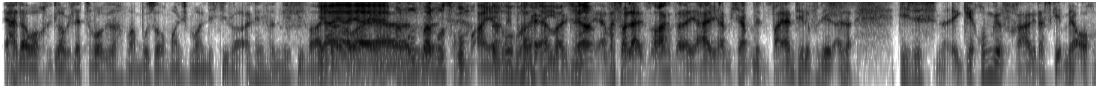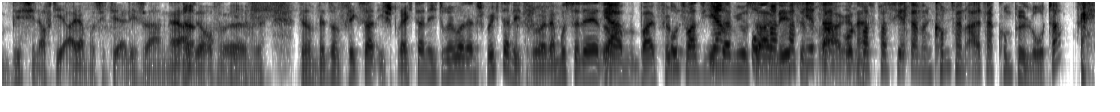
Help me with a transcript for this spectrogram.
Er hat aber auch, glaube ich, letzte Woche gesagt, man muss auch manchmal nicht die, nicht die weiter. Ja, ja, aber ja, man muss- man muss rumeiern ja. was soll er sagen? Soll er, ja, ich habe ich hab mit Bayern telefoniert. Also dieses äh, Rumgefrage, das geht mir auch ein bisschen auf die Eier, muss ich dir ehrlich sagen. Ne? Also auch, äh, wenn, so ein Flick sagt, ich spreche da nicht drüber, dann spricht er nicht drüber. Da musste der jetzt aber bei 25 Und- Interviews und sagen, nächste Frage. Dann, und ne? was passiert dann? Dann kommt sein alter Kumpel Lothar.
